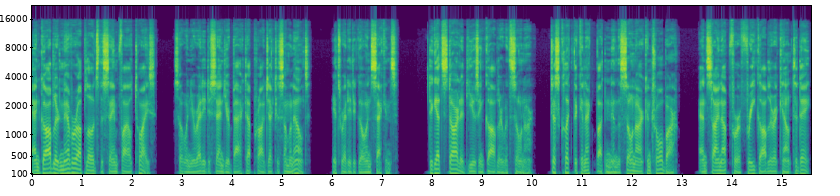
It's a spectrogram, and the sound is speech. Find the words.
And Gobbler never uploads the same file twice, so when you're ready to send your backed up project to someone else, it's ready to go in seconds. To get started using Gobbler with Sonar, just click the Connect button in the Sonar control bar and sign up for a free Gobbler account today.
